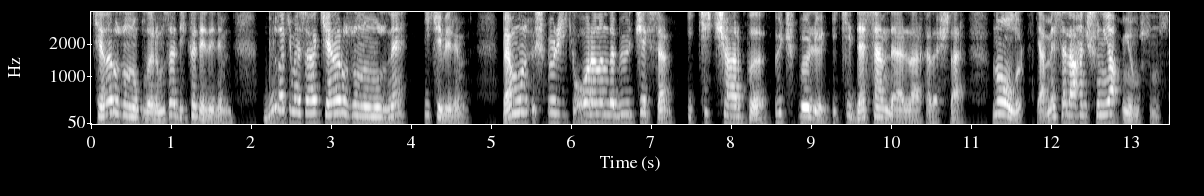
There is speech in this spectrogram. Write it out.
kenar uzunluklarımıza dikkat edelim. Buradaki mesela kenar uzunluğumuz ne? 2 birim. Ben bunu 3 bölü 2 oranında büyüteceksem 2 çarpı 3 bölü 2 desem değerli arkadaşlar ne olur? Ya mesela hani şunu yapmıyor musunuz?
